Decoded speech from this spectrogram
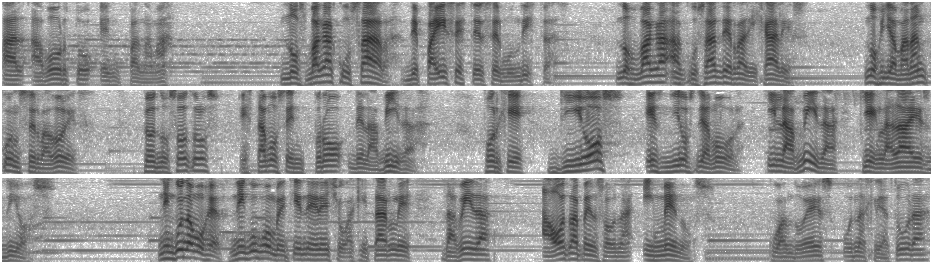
al aborto en Panamá. Nos van a acusar de países tercermundistas, nos van a acusar de radicales, nos llamarán conservadores, pero nosotros estamos en pro de la vida, porque Dios es Dios de amor y la vida quien la da es Dios. Ninguna mujer, ningún hombre tiene derecho a quitarle la vida a otra persona y menos cuando es una criatura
